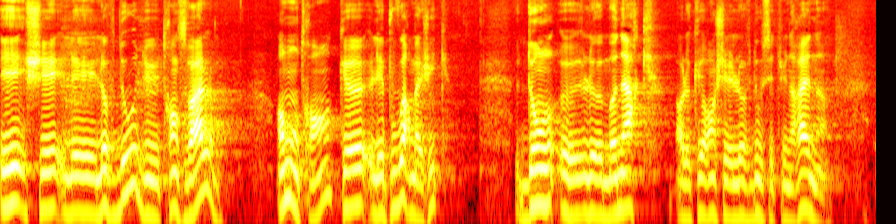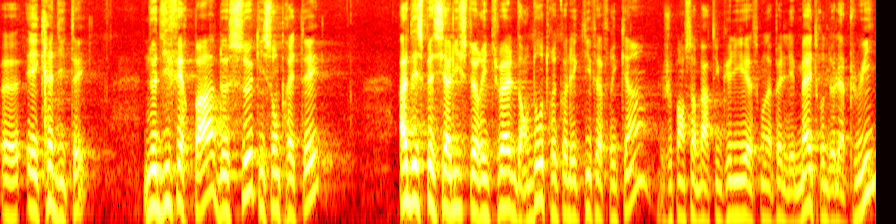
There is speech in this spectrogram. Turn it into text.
et chez les Lovdou du Transvaal, en montrant que les pouvoirs magiques, dont euh, le monarque, en l'occurrence chez les Lovdou, c'est une reine, euh, est crédité, ne diffèrent pas de ceux qui sont prêtés à des spécialistes rituels dans d'autres collectifs africains, je pense en particulier à ce qu'on appelle les maîtres de la pluie,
